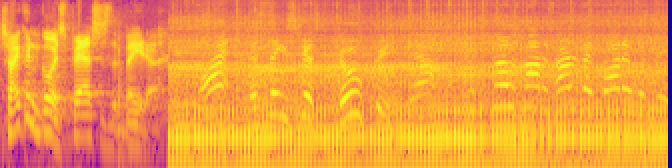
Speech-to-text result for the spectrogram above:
so I couldn't go as fast as the beta. What? This thing's just goofy. Yeah. It snow's not as hard as I thought it would be.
